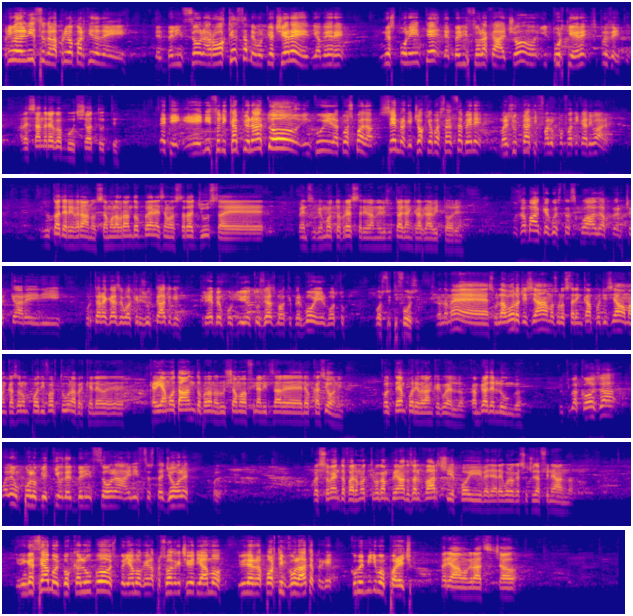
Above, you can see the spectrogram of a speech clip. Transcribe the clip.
Prima dell'inizio della prima partita dei, del Bellinzona Rockets abbiamo il piacere di avere un esponente del Bellinzona Calcio, il portiere, si presenti. Alessandro Jacobucci, ciao a tutti. Senti, inizio di campionato in cui la tua squadra sembra che giochi abbastanza bene, ma i risultati fanno un po' fatica ad arrivare. I risultati arriveranno, stiamo lavorando bene, siamo alla strada giusta e penso che molto presto arriveranno i risultati anche la prima vittoria. Cosa manca a questa squadra per cercare di portare a casa qualche risultato che creerebbe un po' più di entusiasmo anche per voi e i vostri, vostri tifosi? Secondo me sul lavoro ci siamo, sullo stare in campo ci siamo, manca solo un po' di fortuna perché le, creiamo tanto però non riusciamo a finalizzare le occasioni. Col tempo arriverà anche quello, il campionato è lungo. L'ultima cosa, qual è un po' l'obiettivo del Bellinzona a inizio stagione? In questo momento fare un ottimo campionato, salvarci e poi vedere quello che succede a fine anno. Ti ringraziamo, in bocca al lupo, speriamo che la prossima volta che ci vediamo di vedere una porta involata perché come minimo un pareggio. Speriamo, grazie, ciao.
